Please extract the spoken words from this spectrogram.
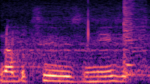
Number two is the music.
